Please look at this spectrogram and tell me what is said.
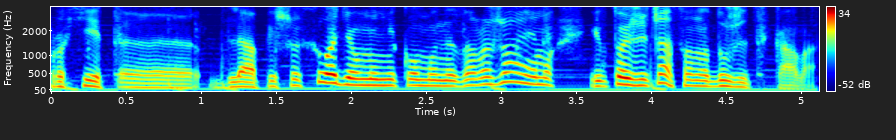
прохід е, для пішоходів. Ми нікому не заважаємо, і в той же час вона дуже цікава.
